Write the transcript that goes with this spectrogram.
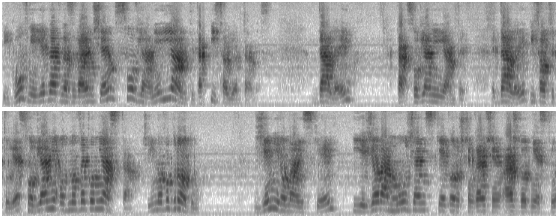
I głównie jednak nazywają się Słowianie i Janty, tak pisał Jordanes. Dalej, tak, Słowianie i Janty. Dalej pisał, cytuję, Słowianie od Nowego Miasta, czyli Nowogrodu, ziemi romańskiej i jeziora Muziańskiego rozciągają się aż do Dniestru,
